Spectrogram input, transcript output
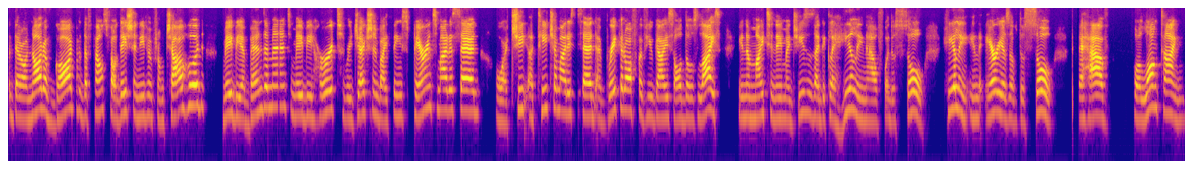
that are not of God, the foundation, even from childhood, maybe abandonment, maybe hurt, rejection by things parents might have said, or a, che- a teacher might have said. I break it off of you guys, all those lies. In the mighty name of Jesus, I declare healing now for the soul, healing in the areas of the soul that have for a long time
